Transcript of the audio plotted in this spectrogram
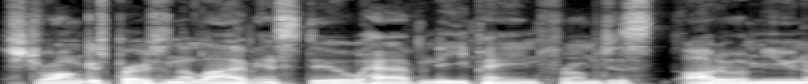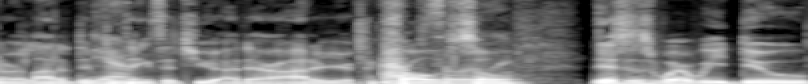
strongest person alive, and still have knee pain from just autoimmune or a lot of different Yeah. things that you that are out of your control. Absolutely. So this is where we do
